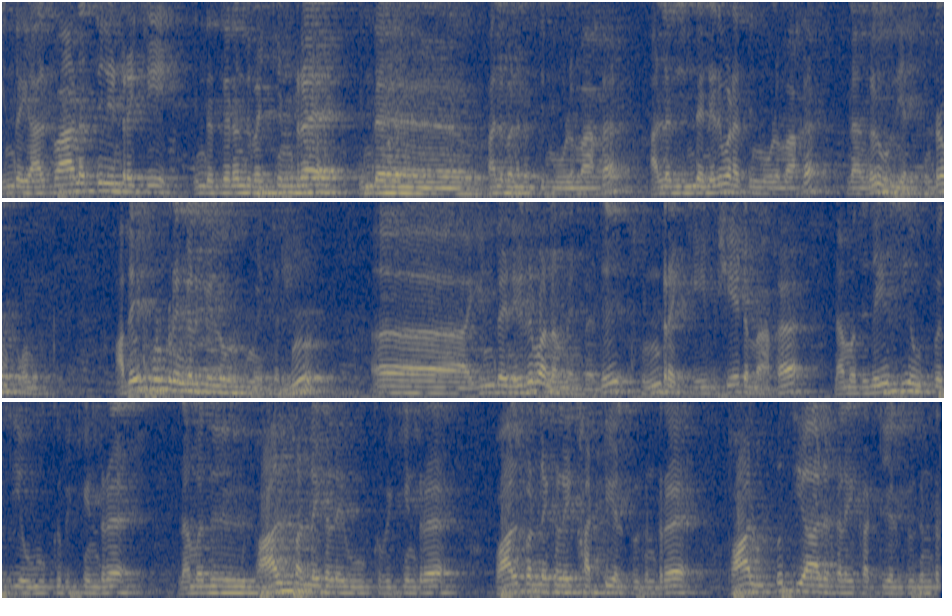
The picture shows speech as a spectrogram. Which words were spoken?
இந்த யாழ்ப்பாணத்தில் இன்றைக்கு இந்த திறந்து வைக்கின்ற இந்த அலுவலகத்தின் மூலமாக அல்லது இந்த நிறுவனத்தின் மூலமாக நாங்கள் உறுதியளிக்கின்றோம். போன்றோம் அதே போன்று எங்களுக்கு எல்லோருக்குமே தெரியும் இந்த நிறுவனம் என்பது இன்றைக்கு விசேடமாக நமது தேசிய உற்பத்தியை ஊக்குவிக்கின்ற நமது பால் பண்ணைகளை ஊக்குவிக்கின்ற பால் பண்ணைகளை கட்டியெழுப்புகின்ற பால் உற்பத்தியாளர்களை கட்டியெழுப்புகின்ற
